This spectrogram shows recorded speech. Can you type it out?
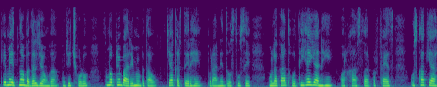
कि मैं इतना बदल जाऊँगा। मुझे छोड़ो, तुम अपने बारे में बताओ, क्या करते रहे? पुराने दोस्तों से मुलाकात होती है या नहीं? और ख़ास तौर पर फैज़, उसका क्या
